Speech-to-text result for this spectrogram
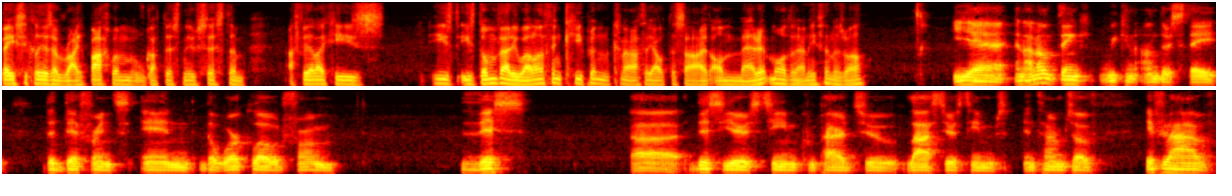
basically as a right back when we've got this new system, I feel like he's he's he's done very well. And I think keeping Konate out the side on merit more than anything as well. Yeah, and I don't think we can understate the difference in the workload from this uh, this year's team compared to last year's teams in terms of if you have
